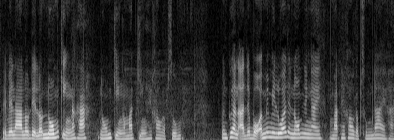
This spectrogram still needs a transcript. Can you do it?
แต่เวลาเราเด็ดเราโน้มกิ่งนะคะ โน้มกิ่งเอามัดกิ่งให้เข้ากับซุ้ม เพื่อนๆอาจจะบอกว่าไม่มีรั้วจะโน้มยังไง มัดให้เข้ากับซุ้มได้ค่ะ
